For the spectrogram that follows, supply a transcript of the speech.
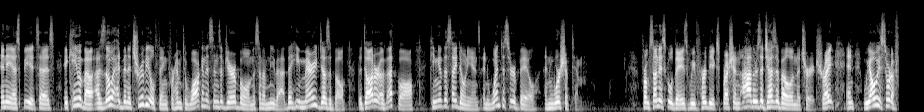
NASB, it says, It came about as though it had been a trivial thing for him to walk in the sins of Jeroboam, the son of Nebat, that he married Jezebel, the daughter of Ethbaal, king of the Sidonians, and went to serve Baal and worshipped him from Sunday school days, we've heard the expression, ah, there's a Jezebel in the church, right? And we always sort of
